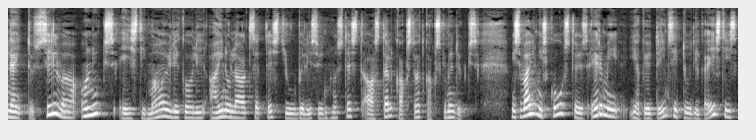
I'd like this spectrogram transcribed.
Näitus Silva on üks Eesti Maaülikooli ainulaadsetest juubelisündmustest aastal kaks tuhat kakskümmend üks, mis valmis koostöös ERMi ja Goethe instituudiga Eestis.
